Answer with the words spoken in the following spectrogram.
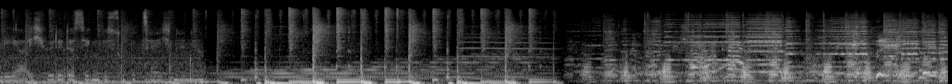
Flair. Ich würde das irgendwie so bezeichnen. Ja.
